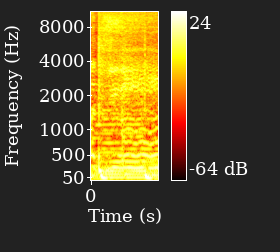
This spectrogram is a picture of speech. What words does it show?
you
